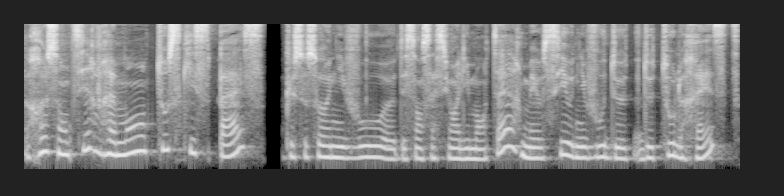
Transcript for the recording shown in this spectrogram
Ressentir vraiment tout ce qui se passe, que ce soit au niveau euh, des sensations alimentaires, mais aussi au niveau de, de tout le reste,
